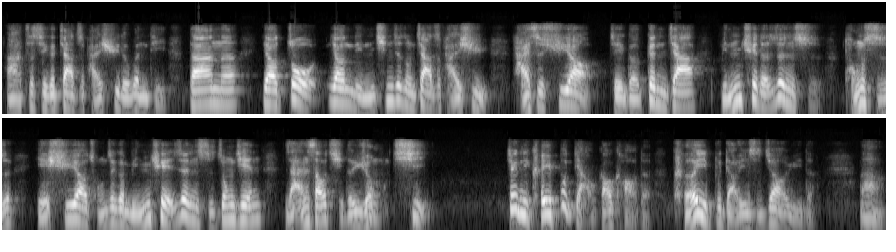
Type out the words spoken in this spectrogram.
啊，这是一个价值排序的问题。当然呢，要做要领清这种价值排序，还是需要这个更加明确的认识，同时也需要从这个明确认识中间燃烧起的勇气。就你可以不屌高考的，可以不屌应试教育的啊，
